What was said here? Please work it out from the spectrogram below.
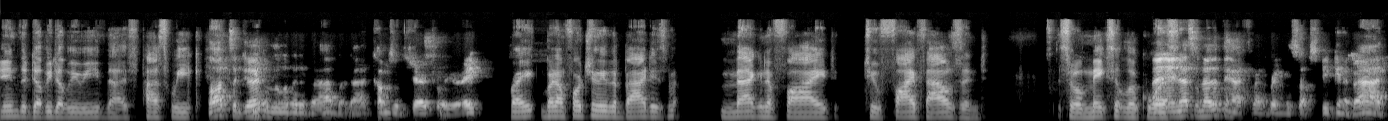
in the WWE this past week. Lots of good, a little bit of bad, but that comes with the territory, right? Right, but unfortunately, the bad is magnified to five thousand, so it makes it look worse. And that's another thing I forgot to bring this up. Speaking of bad,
